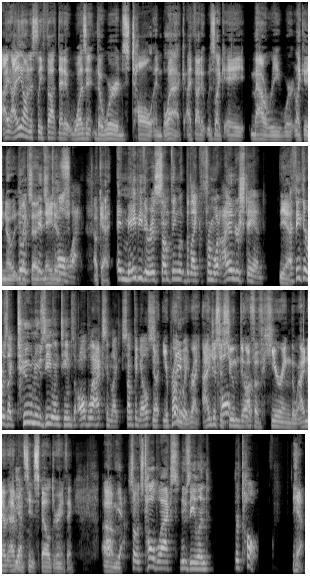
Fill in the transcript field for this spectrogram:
I, I honestly thought that it wasn't the words tall and black. I thought it was like a Maori word, like you know, No, like it's, the it's native. tall black. Okay, And maybe there is something, but like from what I understand, yeah. I think there was like two New Zealand teams, all blacks, and like something else. No, you're probably anyway, right. I just tall- assumed off of hearing the word. I never I haven't Yeah. seen it spelled or anything. Oh, Um, yeah, so it's tall blacks, New Zealand. They're tall. Yeah,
